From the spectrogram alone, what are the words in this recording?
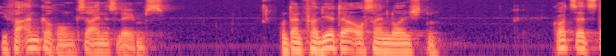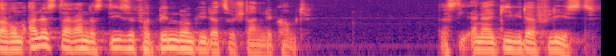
die Verankerung seines Lebens. Und dann verliert er auch sein Leuchten. Gott setzt darum alles daran, dass diese Verbindung wieder zustande kommt, dass die Energie wieder fließt.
